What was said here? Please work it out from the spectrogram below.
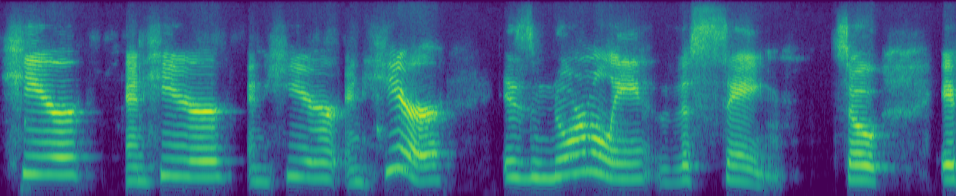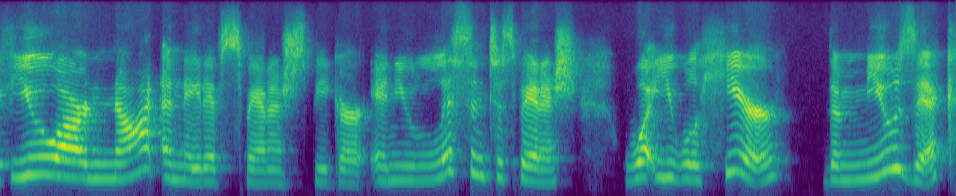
here and here and here and here is normally the same. So if you are not a native Spanish speaker and you listen to Spanish, what you will hear, the music,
